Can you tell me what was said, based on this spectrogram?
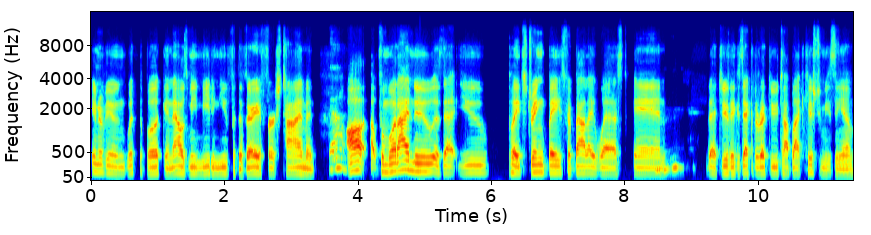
interviewing with the book, and that was me meeting you for the very first time. And yeah. all, from what I knew is that you played string bass for Ballet West, and mm-hmm. that you're the executive director of Utah Black History Museum.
